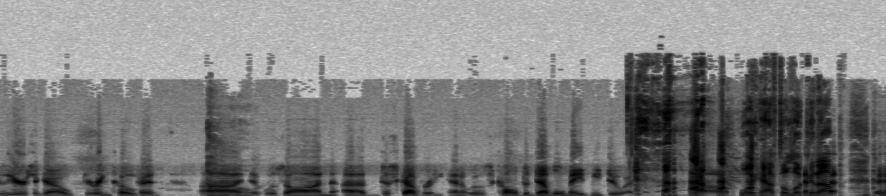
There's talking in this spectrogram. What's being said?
two years ago during COVID. Uh, Oh. It was on uh, Discovery, and it was called "The Devil Made Me Do It." uh, we have to look it up.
